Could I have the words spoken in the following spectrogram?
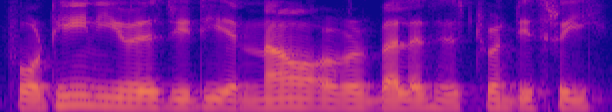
14 usdt and now our balance is 23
